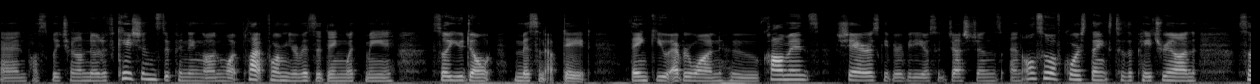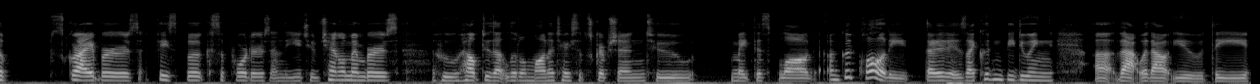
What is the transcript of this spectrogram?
and possibly turn on notifications depending on what platform you're visiting with me so you don't miss an update. Thank you everyone who comments, shares, give your video suggestions, and also of course thanks to the Patreon subscribers, Facebook supporters, and the YouTube channel members who help do that little monetary subscription to make this blog a good quality that it is. I couldn't be doing uh, that without you. The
